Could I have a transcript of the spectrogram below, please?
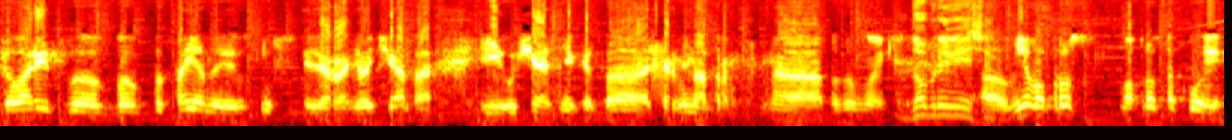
Говорит э, постоянный слушатель радиочата и участник, это Терминатор а, позывной. Добрый вечер. А, У меня вопрос, вопрос такой.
